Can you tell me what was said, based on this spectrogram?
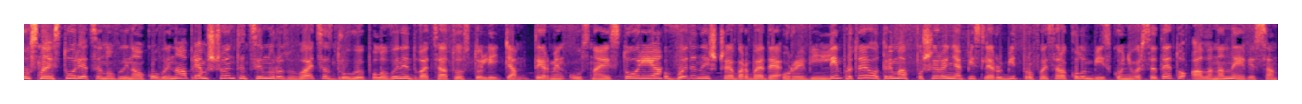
Усна історія це новий науковий напрям, що інтенсивно розвивається з другої половини ХХ століття. Термін усна історія введений ще Барбеде Оревіллі, проте отримав поширення після робіт професора Колумбійського університету Алана Невіса.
